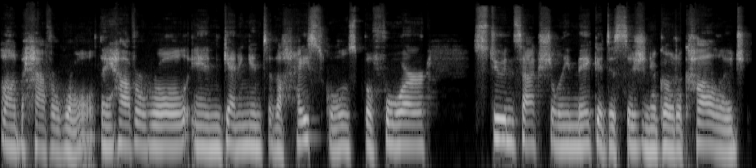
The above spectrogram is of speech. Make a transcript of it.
um, have a role. They have a role in getting into the high schools before students actually make a decision to go to college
